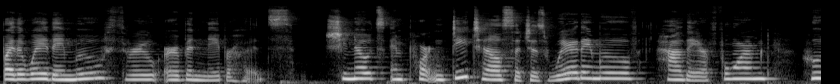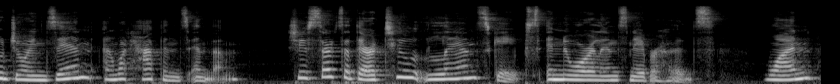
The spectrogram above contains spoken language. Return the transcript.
by the way they move through urban neighborhoods. She notes important details such as where they move, how they are formed, who joins in, and what happens in them. She asserts that there are two landscapes in New Orleans neighborhoods. One,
